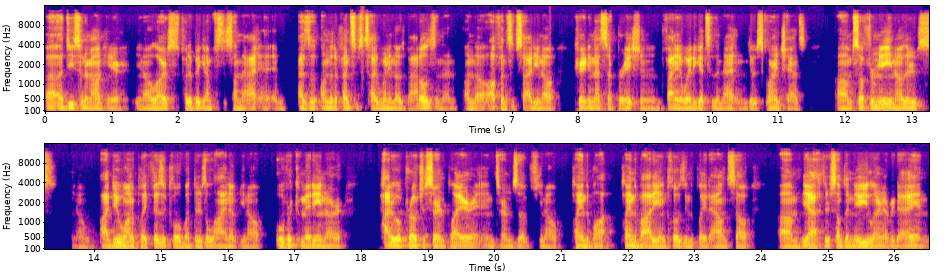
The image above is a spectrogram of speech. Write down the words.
uh, a decent amount here. You know, Lars put a big emphasis on that, and, and as a, on the defensive side, winning those battles, and then on the offensive side, you know, creating that separation and finding a way to get to the net and get a scoring chance. Um, so for me, you know, there's, you know, I do want to play physical, but there's a line of, you know, overcommitting or how to approach a certain player in terms of, you know, playing the playing the body and closing the play down. So, um, yeah, there's something new you learn every day, and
